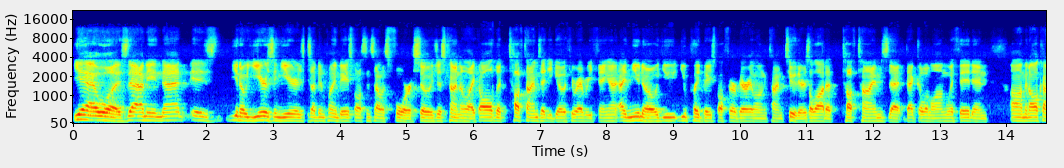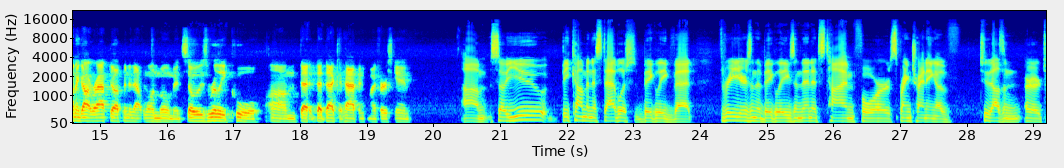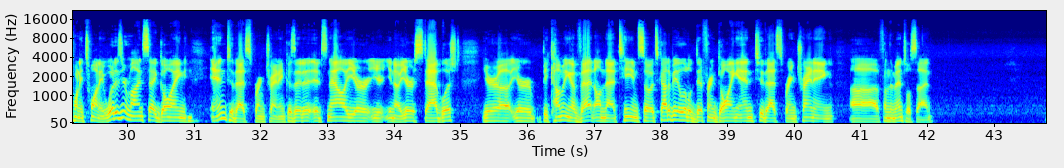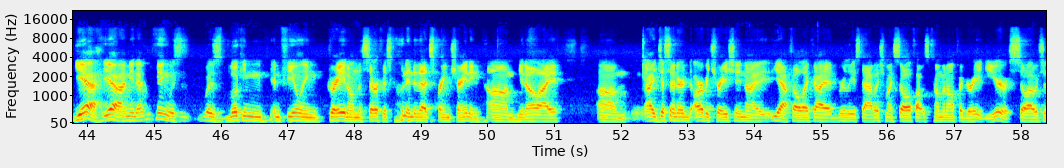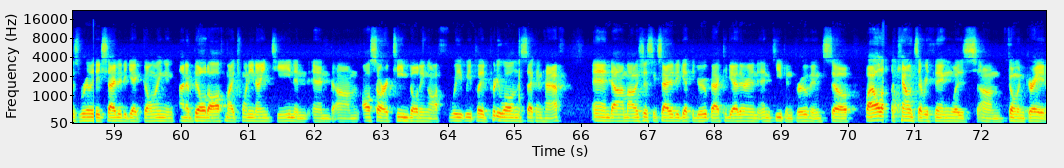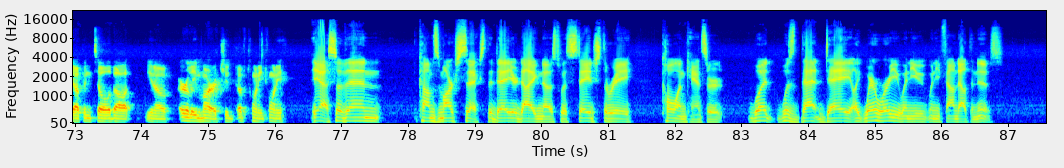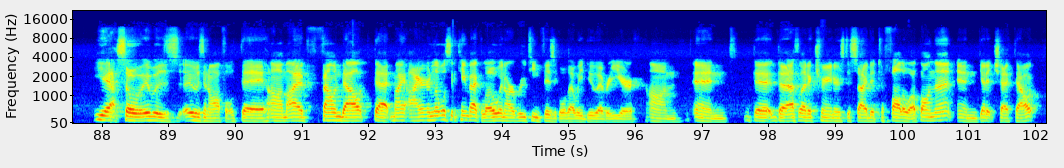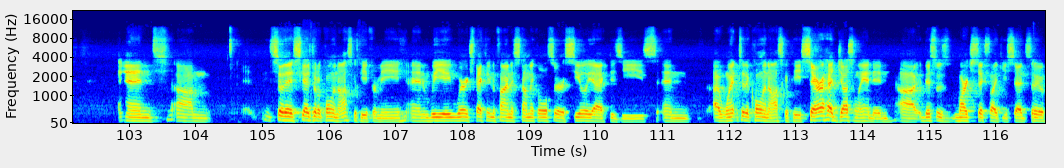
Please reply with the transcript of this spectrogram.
Yeah, it was. That I mean, that is you know years and years. I've been playing baseball since I was four, so just kind of like all the tough times that you go through, everything. And you know, you you played baseball for a very long time too. There's a lot of tough times that that go along with it, and um, it all kind of got wrapped up into that one moment. So it was really cool um, that that that could happen in my first game. Um, so you become an established big league vet, three years in the big leagues, and then it's time for spring training of 2000 or 2020 what is your mindset going into that spring training? Because it, it's now you're, you're, you know you're established you're uh, you're becoming a vet on that team so it's got to be a little different going into that spring training uh, from the mental side. Yeah yeah i mean everything was was looking and feeling great on the surface going into that spring training. Um, you know i um, I just entered arbitration. I yeah felt like I had really established myself. I was coming off a great year, so I was just really excited to get going and kind of build off my 2019 and and um, also our team building off. We we played pretty well in the second half, and um, I was just excited to get the group back together and, and keep improving. So by all accounts, everything was um, going great up until about you know early March of 2020. Yeah. So then comes March 6th, the day you're diagnosed with stage three colon cancer. What was that day like? Where were you when you when you found out the news? Yeah, so it was it was an awful day. Um, I found out that my iron levels it came back low in our routine physical that we do every year. Um, and the the athletic trainers decided to follow up on that and get it checked out. And um, so they scheduled a colonoscopy for me, and we were expecting to find a stomach ulcer or celiac disease. And I went to the colonoscopy. Sarah had just landed. Uh, this was March 6th, like you said. So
